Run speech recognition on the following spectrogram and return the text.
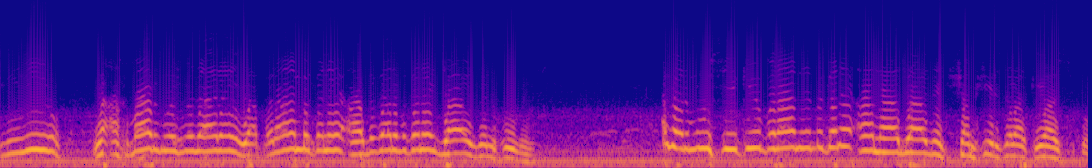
دینی یا اخبار گوش بدارے یا پرام بکنے آدگر بکنے، جائز خوب ہیں۔ اگر موسیقی و پرانی بکنے آنا جائز شمشیر سرا قیاس کو۔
